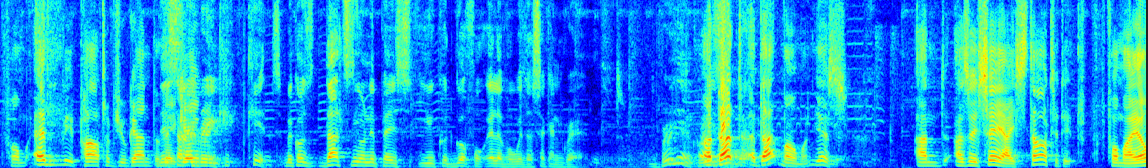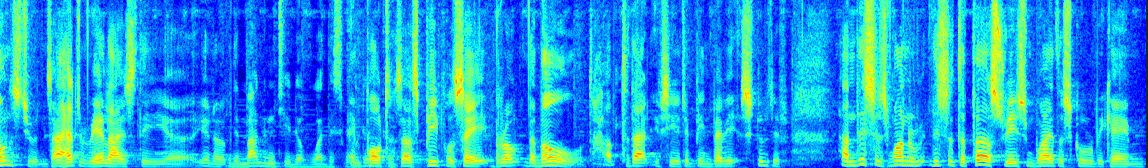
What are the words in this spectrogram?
from every part of Uganda they they started came. bringing ki- kids because that's the only place you could go for A level with a second grade. Brilliant. At that at that moment, yes. And as I say, I started it for my own students. I hadn't realised the uh, you know the magnitude of what this would do. importance. As people say, it broke the mold. Up to that, you see, it had been very exclusive. And this is one. This is the first reason why the school became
